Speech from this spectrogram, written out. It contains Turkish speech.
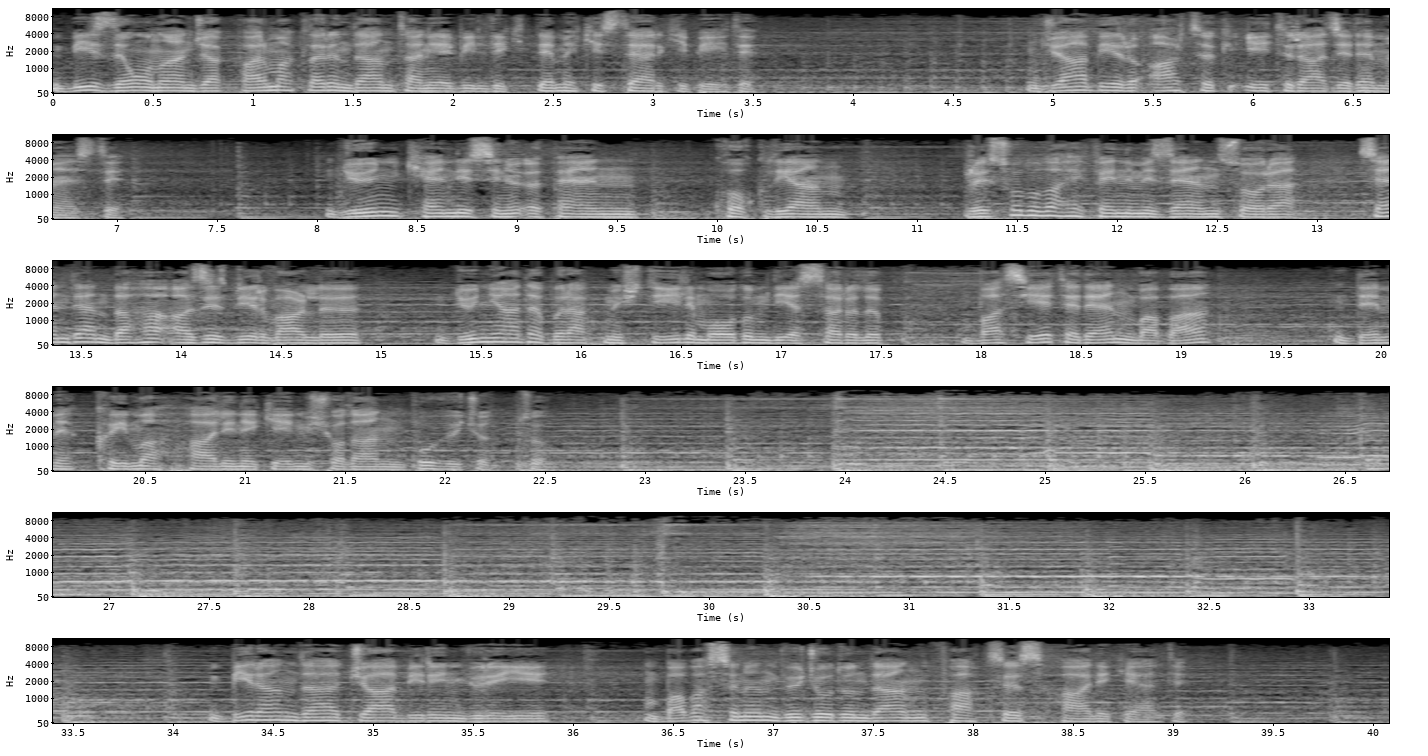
Biz de onu ancak parmaklarından tanıyabildik demek ister gibiydi. Cabir artık itiraz edemezdi. Dün kendisini öpen, koklayan, Resulullah Efendimiz'den sonra senden daha aziz bir varlığı dünyada bırakmış değilim oğlum diye sarılıp vasiyet eden baba, demek kıyma haline gelmiş olan bu vücuttu. Bir anda Cabir'in yüreği babasının vücudundan farksız hale geldi.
